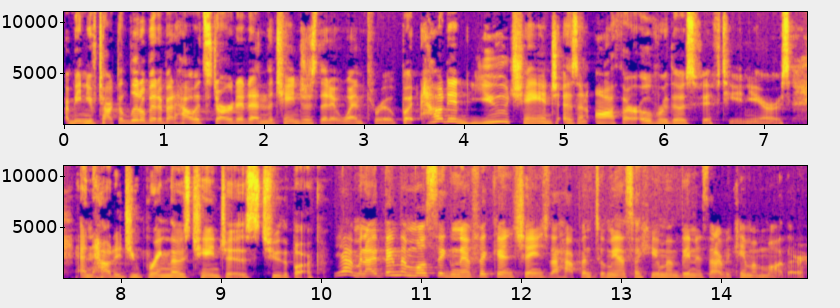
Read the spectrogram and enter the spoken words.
I mean, you've talked a little bit about how it started and the changes that it went through, but how did you change as an author over those 15 years? And how did you bring those changes to the book? Yeah, I mean, I think the most significant change that happened to me as a human being is that I became a mother.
